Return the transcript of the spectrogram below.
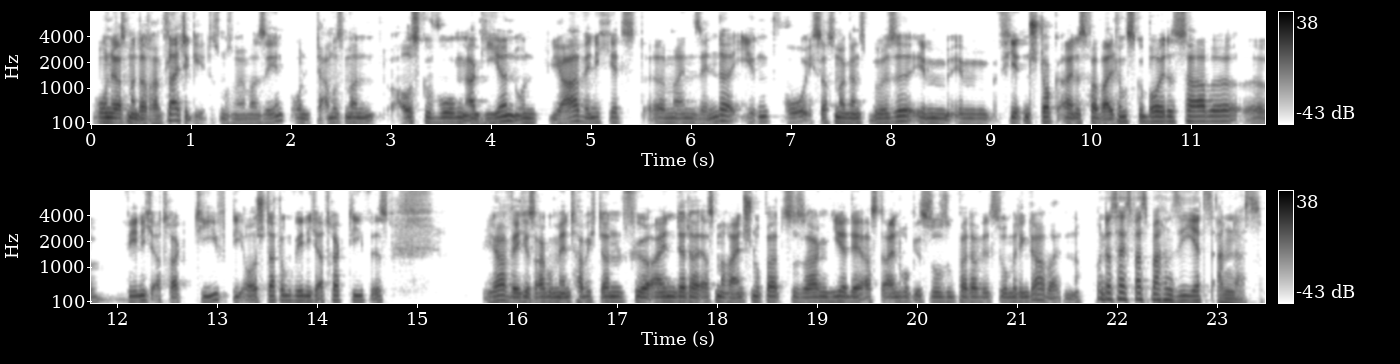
ohne dass man daran pleite geht. Das muss man ja mal sehen. Und da muss man ausgewogen agieren. Und ja, wenn ich jetzt äh, meinen Sender irgendwo, ich sag's mal ganz böse, im, im vierten Stock eines Verwaltungsgebäudes habe, äh, wenig attraktiv, die Ausstattung wenig attraktiv ist, ja, welches Argument habe ich dann für einen, der da erstmal reinschnuppert, zu sagen, hier, der erste Eindruck ist so super, da willst du unbedingt arbeiten. Ne? Und das heißt, was machen Sie jetzt anders?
